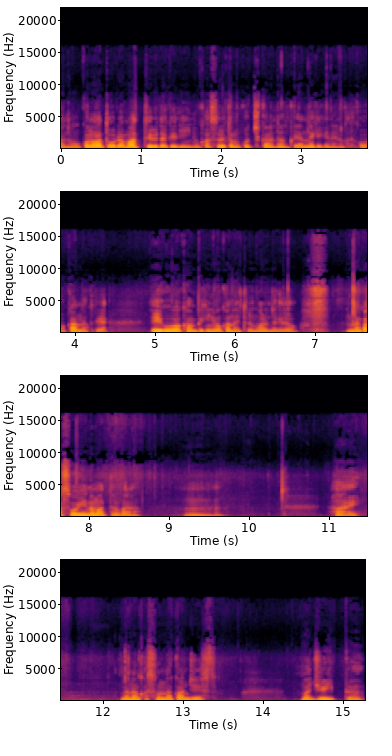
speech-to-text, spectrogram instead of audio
あのこのあと俺は待ってるだけでいいのかそれともこっちから何かやんなきゃいけないのかとか分かんなくて英語が完璧に分かんないっていうのもあるんだけどなんかそういうのもあったのかな。うん。はい。まあなんかそんな感じです。まあ11分。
